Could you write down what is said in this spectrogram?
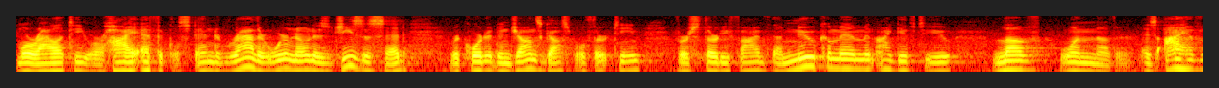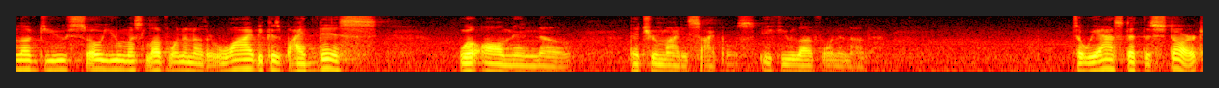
morality or high ethical standard. Rather, we're known as Jesus said, recorded in John's Gospel 13, verse 35 The new commandment I give to you love one another. As I have loved you, so you must love one another. Why? Because by this will all men know that you're my disciples if you love one another. So we asked at the start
